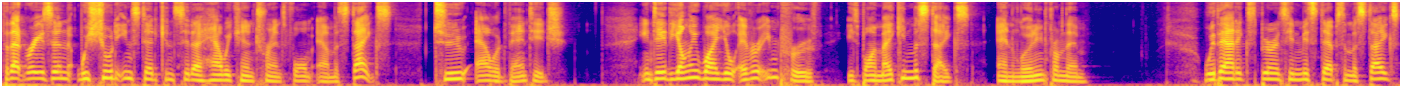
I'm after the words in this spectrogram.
For that reason, we should instead consider how we can transform our mistakes to our advantage. Indeed, the only way you'll ever improve is by making mistakes and learning from them. Without experiencing missteps and mistakes,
